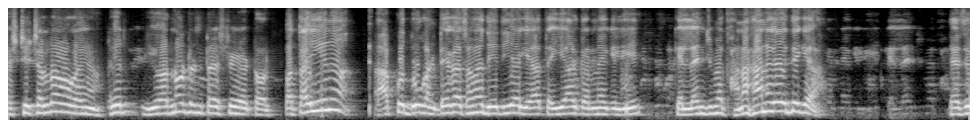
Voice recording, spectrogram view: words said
जस्टिस चल रहा होगा यहाँ। फिर you are not interested at all बताइए ना, आपको दो घंटे का समय दे दिया गया तैयार करने के लिए कि लंच में खाना खाने गए थे क्या? ऐसे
